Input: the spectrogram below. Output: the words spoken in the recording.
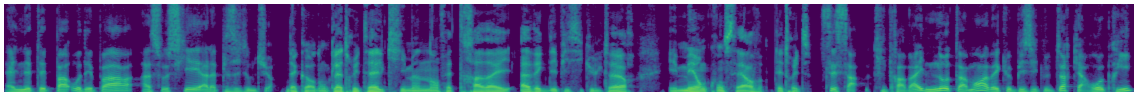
elle n'était pas au départ associée à la pisciculture. D'accord, donc la truitelle qui maintenant en fait travaille avec des pisciculteurs et met en conserve des truites. C'est ça, qui travaille notamment avec le pisciculteur qui a repris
